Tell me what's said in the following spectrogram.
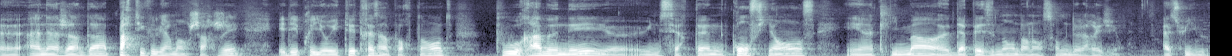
un agenda particulièrement chargé et des priorités très importantes pour ramener euh, une certaine confiance et un climat euh, d'apaisement dans l'ensemble de la région. À suivre.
